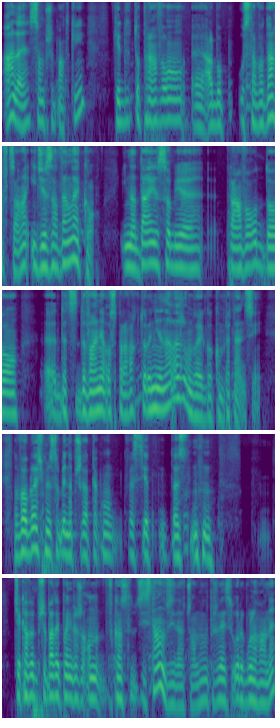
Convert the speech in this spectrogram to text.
Ale są przypadki, kiedy to prawo e, albo ustawodawca idzie za daleko i nadaje sobie prawo do E, decydowania o sprawach, które nie należą do jego kompetencji. No wyobraźmy sobie na przykład taką kwestię, to jest ciekawy przypadek, ponieważ on w Konstytucji Stanów Zjednoczonych jest uregulowany,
